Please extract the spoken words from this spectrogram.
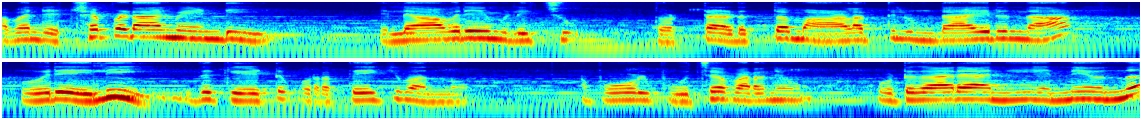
അവൻ രക്ഷപ്പെടാൻ വേണ്ടി എല്ലാവരെയും വിളിച്ചു. തൊട്ടടുത്ത മാളത്തിലുണ്ടായിരുന്ന ഒരു എലി ഇത് കേട്ട് പുറത്തേക്ക് വന്നു. അപ്പോൾ പൂച്ച പറഞ്ഞു കൂട്ടുകാരാ നീ എന്നെ ഒന്ന്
